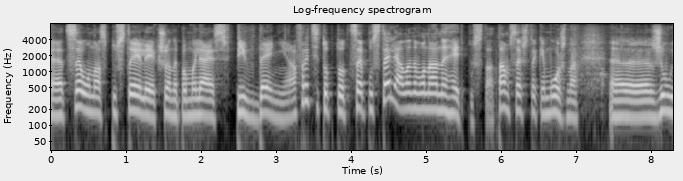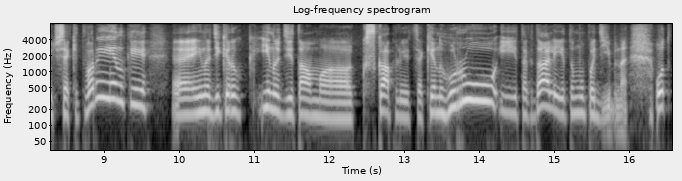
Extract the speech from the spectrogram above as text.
Е, це у нас пустеля, якщо я не помиляюсь, в Південній Африці. Тобто це пустеля, але вона не геть пуста. Там все ж таки можна е, живуть всякі тваринки, е, іноді, іноді там е, скаплюється кенгуру і так далі, і тому подібне. От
